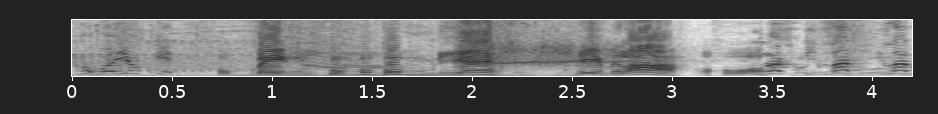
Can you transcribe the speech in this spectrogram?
เพราว่าโยเกตผมเบ่งบุ้มบุ้มบุ้มนี่ไงเทไหมล่ะโอ้โหลัดติดลัดลัด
